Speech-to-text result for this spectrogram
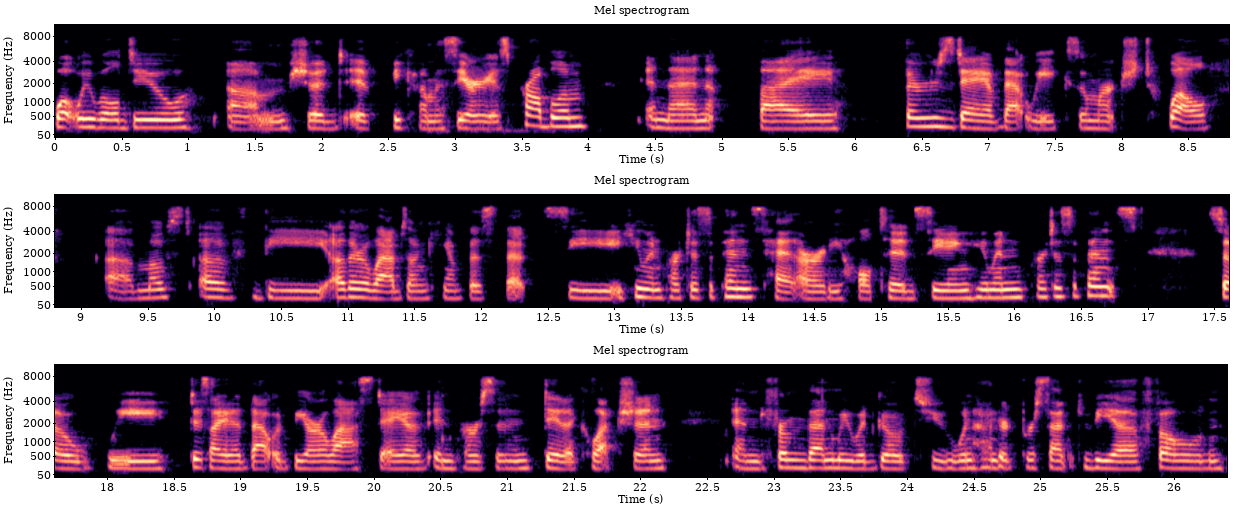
what we will do um, should it become a serious problem. And then by Thursday of that week, so March 12th, uh, most of the other labs on campus that see human participants had already halted seeing human participants. So we decided that would be our last day of in person data collection. And from then, we would go to 100% via phone,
